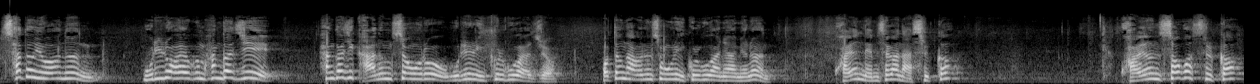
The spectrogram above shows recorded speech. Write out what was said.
사도 요한은 우리로 하여금 한 가지 한 가지 가능성으로 우리를 이끌고 가죠. 어떤 가능성으로 이끌고 가냐면은 과연 냄새가 났을까? 과연 썩었을까?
